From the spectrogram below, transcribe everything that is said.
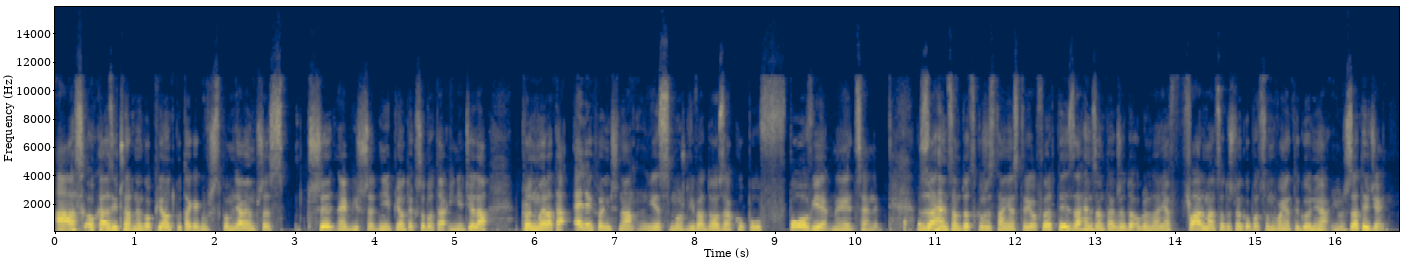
a z okazji Czarnego Piątku, tak jak już wspomniałem, przez trzy najbliższe dni, piątek, sobota i niedziela, prenumerata elektroniczna jest możliwa do zakupu w połowie ceny. Zachęcam do skorzystania z tej oferty, zachęcam także do oglądania farmaceutycznego podsumowania tygodnia już za tydzień.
